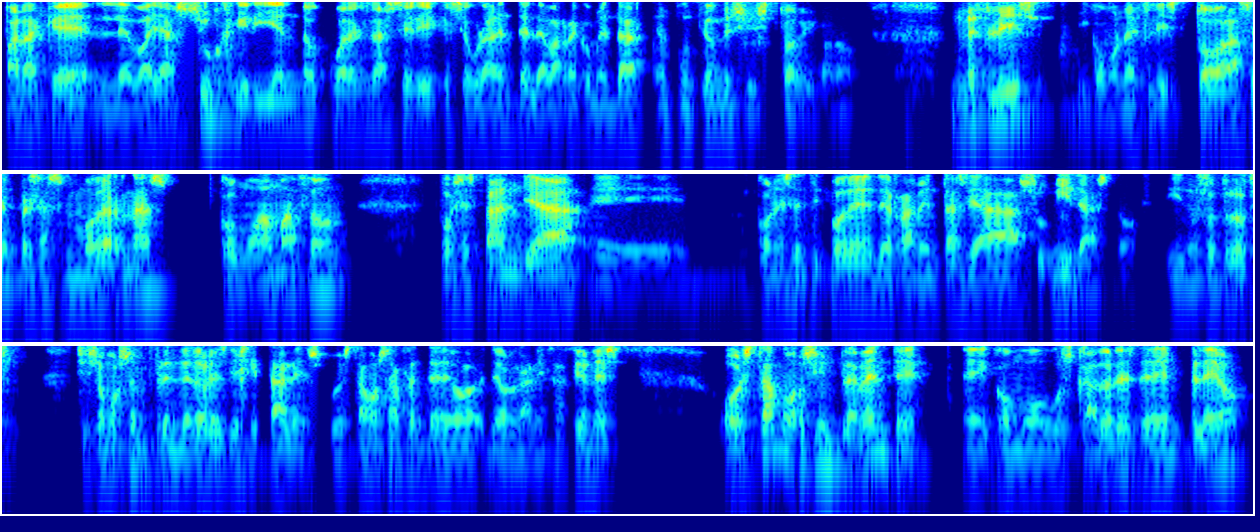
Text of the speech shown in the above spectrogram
para que le vaya sugiriendo cuál es la serie que seguramente le va a recomendar en función de su histórico. Netflix, y como Netflix, todas las empresas modernas, como Amazon, pues están ya eh, con ese tipo de, herramientas ya asumidas. Y nosotros, si somos emprendedores digitales o estamos a frente de, organizaciones o estamos simplemente eh, como buscadores de empleo,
